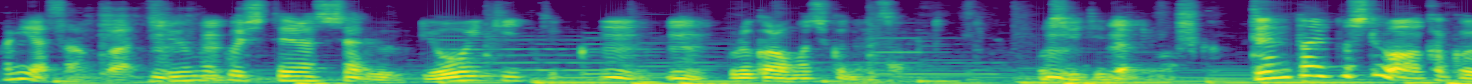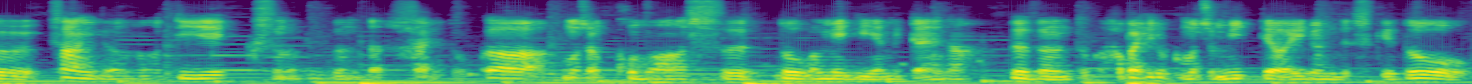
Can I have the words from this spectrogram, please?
萩谷さんが注目していらっしゃる領域っていうか、うんうん。これからお持ちくなりさると教えていただけますか、全体としては各産業の DX の部分だったりとか、もちろんコマース、動画メディアみたいな部分とか幅広くもちろん見てはいるんですけど、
